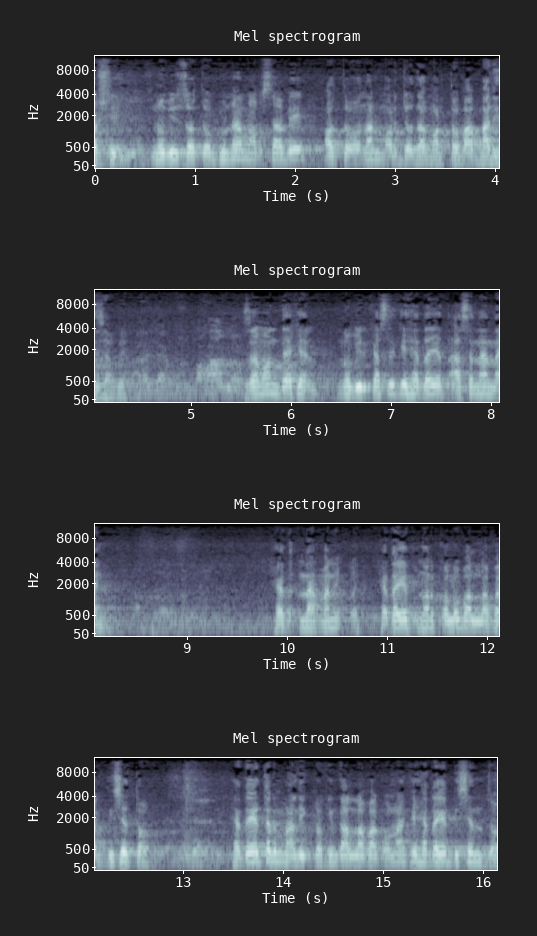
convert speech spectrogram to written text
অসীম। নবী যত গুণা মাপসাবে অত ওনার মর্যাদা, মর্তবা বাড়ি যাবে। যেমন দেখেন, নবীর কাছে কি হেদায়ত আছে না নাই? না মানে হেদায়ত ওনার কলব আল্লাহ দিছে তো। হেদায়তের মালিক তো, কিন্তু আল্লাহ পাক ওনাকে হেদায়ত দিচ্ছেন তো।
